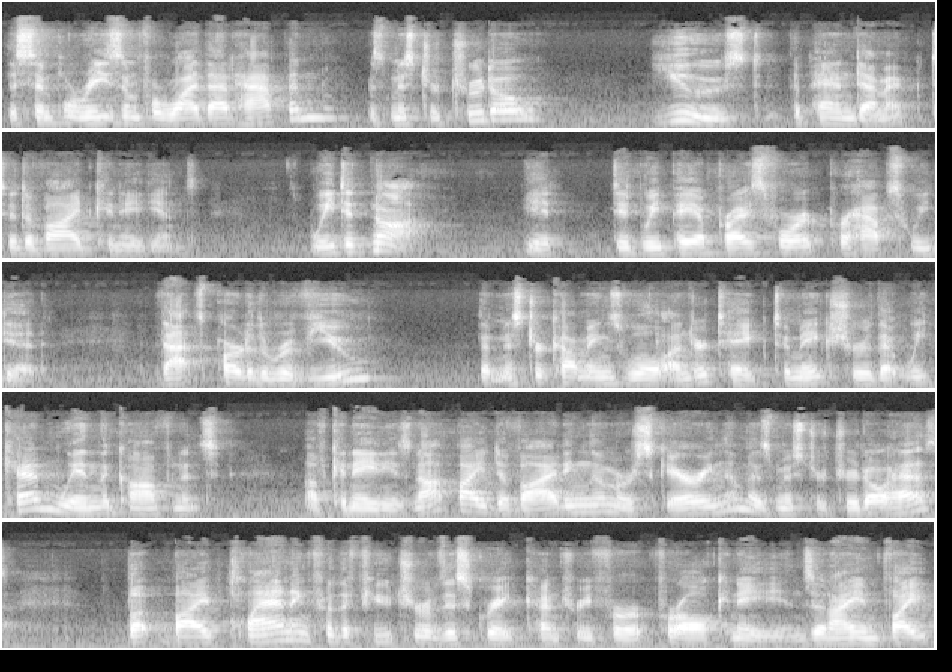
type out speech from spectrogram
The simple reason for why that happened was Mr. Trudeau used the pandemic to divide Canadians. We did not. It, did we pay a price for it? Perhaps we did. That's part of the review that Mr. Cummings will undertake to make sure that we can win the confidence of Canadians, not by dividing them or scaring them, as Mr. Trudeau has, but by planning for the future of this great country for, for all Canadians. And I invite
